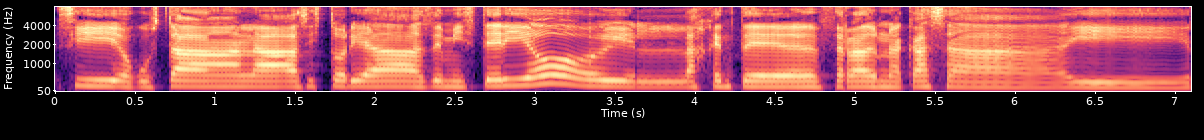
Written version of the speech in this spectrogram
si os gustan las historias de misterio y la gente encerrada en una casa y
